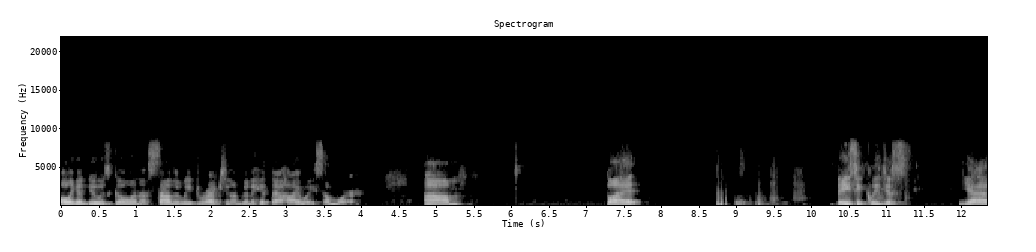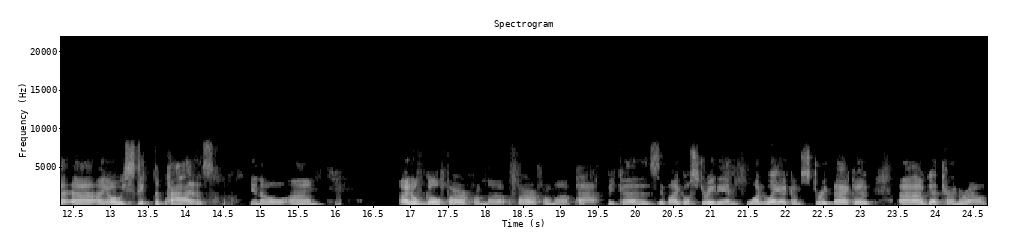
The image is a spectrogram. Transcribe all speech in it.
all I got to do is go in a southerly direction. I'm going to hit that highway somewhere. Um, but basically, just yeah, uh, I always stick to paths. You know, um, I don't go far from the far from a path because if I go straight in one way, I come straight back out. Uh, I've got turned around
